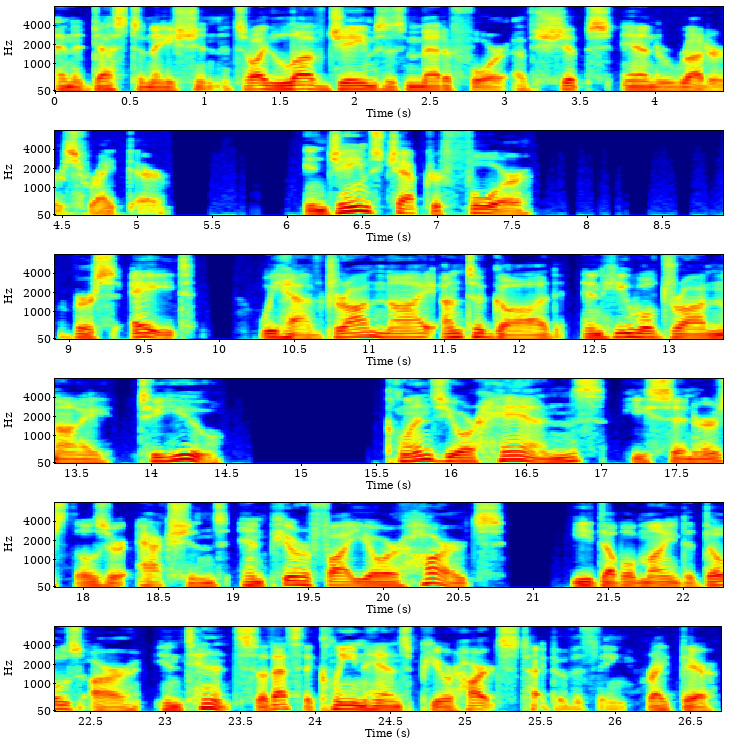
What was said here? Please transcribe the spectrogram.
and a destination. And so I love James's metaphor of ships and rudders right there. In James chapter 4, verse 8, we have drawn nigh unto God, and he will draw nigh to you. Cleanse your hands, ye sinners, those are actions, and purify your hearts, ye double minded. Those are intents. So that's the clean hands, pure hearts type of a thing right there.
